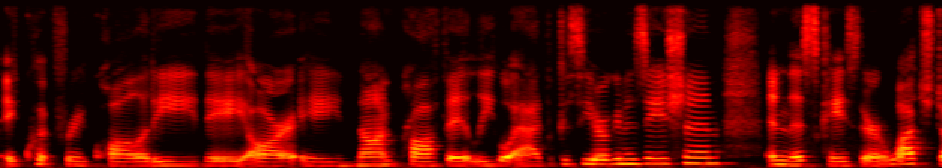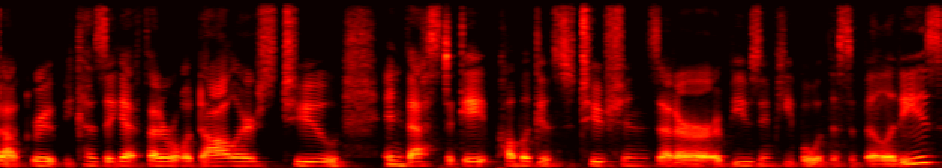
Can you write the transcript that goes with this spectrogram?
Equip for Equality. They are a nonprofit legal advocacy organization. In this case, they're a watchdog group because they get federal dollars to investigate public institutions that are abusing people with disabilities.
